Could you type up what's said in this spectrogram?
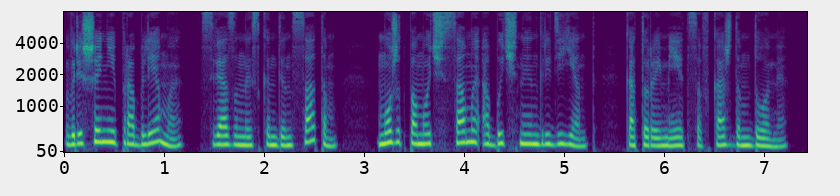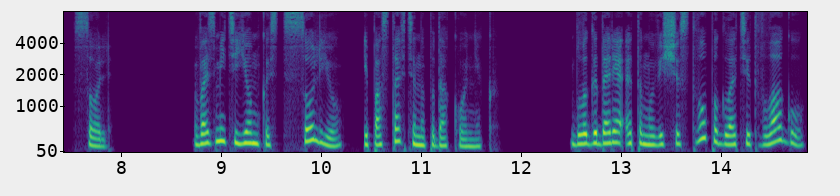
В решении проблемы, связанной с конденсатом, может помочь самый обычный ингредиент, который имеется в каждом доме – соль. Возьмите емкость с солью и поставьте на подоконник. Благодаря этому вещество поглотит влагу,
